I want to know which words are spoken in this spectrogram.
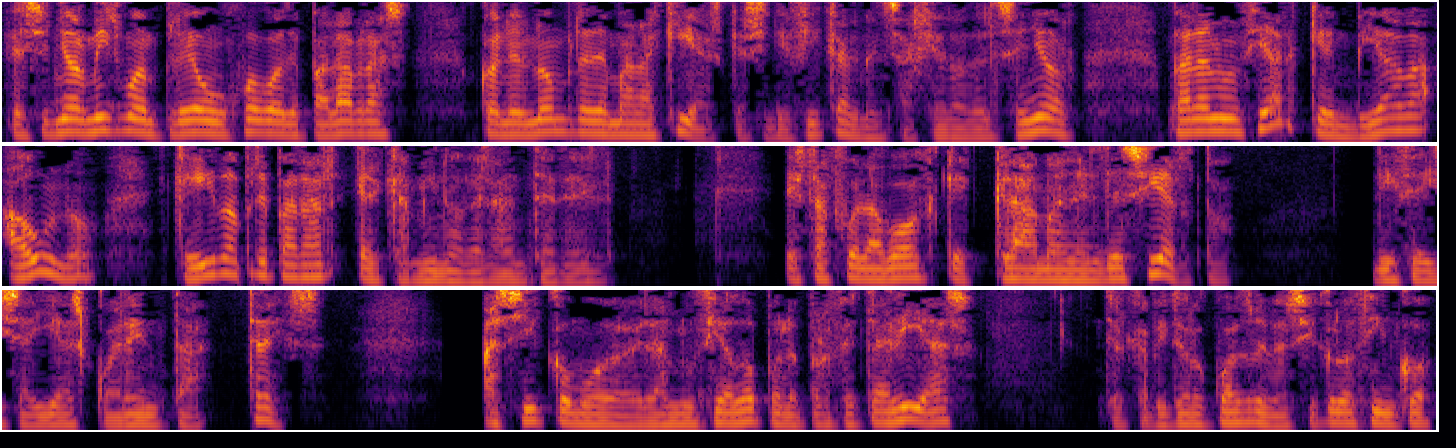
El Señor mismo empleó un juego de palabras con el nombre de Malaquías, que significa el mensajero del Señor, para anunciar que enviaba a uno que iba a preparar el camino delante de él. Esta fue la voz que clama en el desierto, dice Isaías 43, así como el anunciado por el profeta Elías, del capítulo 4 y versículo 5,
